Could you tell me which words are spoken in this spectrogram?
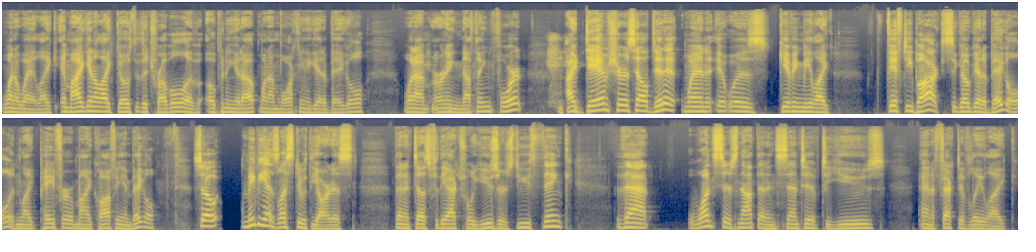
went away. Like, am I gonna like go through the trouble of opening it up when I'm walking to get a bagel when I'm earning nothing for it? I damn sure as hell did it when it was giving me like 50 bucks to go get a bagel and like pay for my coffee and bagel. So maybe it has less to do with the artist than it does for the actual users. Do you think that once there's not that incentive to use and effectively like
